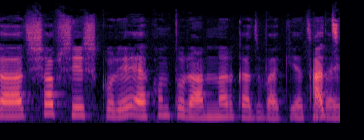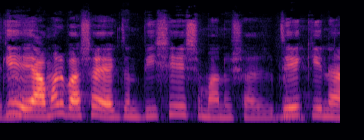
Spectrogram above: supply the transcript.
কাজ সব শেষ করে এখন তো রান্নার কাজ বাকি আছে আজকে আমার বাসায় একজন বিশেষ মানুষ আসবে। যে কিনা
